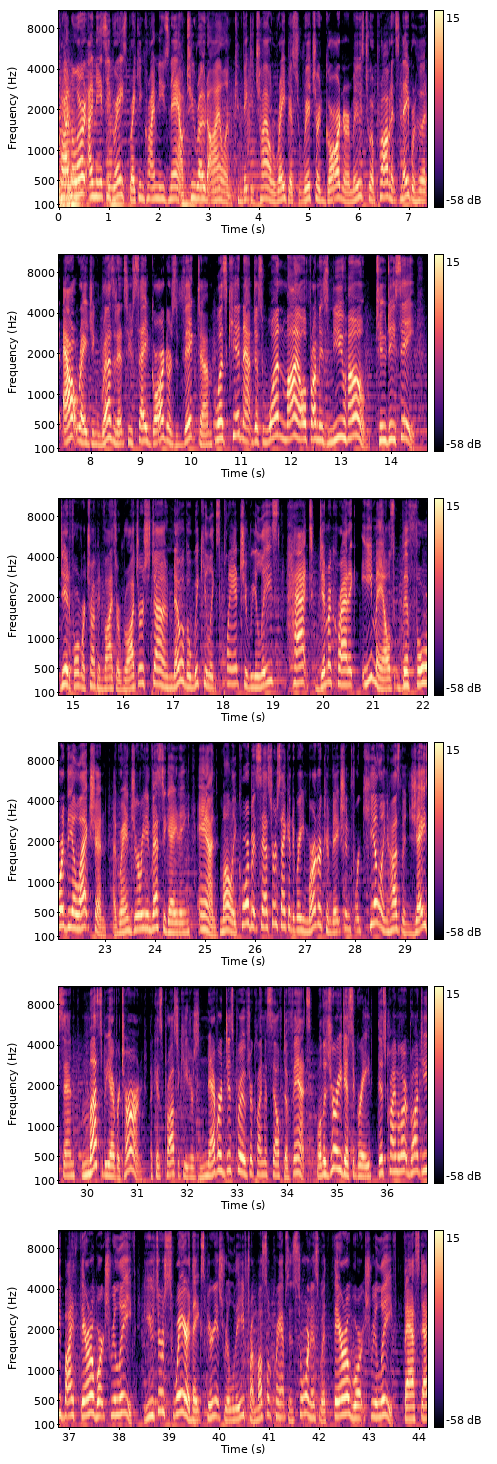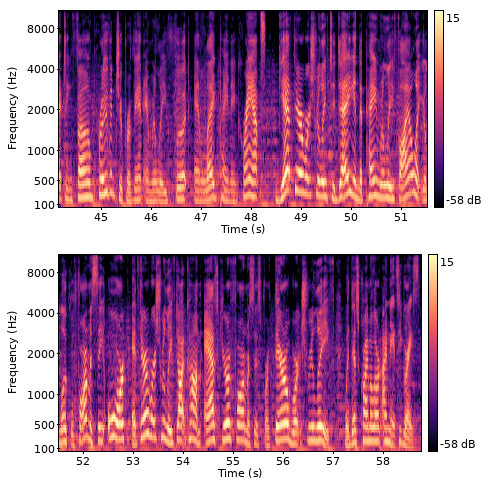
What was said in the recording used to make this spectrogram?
Crime Alert, I'm Nancy Grace. Breaking crime news now to Rhode Island. Convicted child rapist Richard Gardner moves to a Providence neighborhood, outraging residents who say Gardner's victim was kidnapped just one mile from his new home. To D.C., did former Trump advisor Roger Stone know of a WikiLeaks plan to release hacked Democratic emails before the election? A grand jury investigating. And Molly Corbett says her second degree murder conviction for killing husband Jason must be overturned because prosecutors never disproved her claim of self defense. Well, the jury disagreed. This crime alert brought to you by Theraworx Relief. Users swear they experience relief from muscle cramps and soreness with Theraworx Relief. Fast acting foam proven to prevent and relieve foot and leg pain and cramps. Get Theraworx Relief today in the pain relief file at your local pharmacy or at TheraworxRelief.com. Ask your pharmacist for Theraworx Relief. With this crime alert, I'm Nancy Grace.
